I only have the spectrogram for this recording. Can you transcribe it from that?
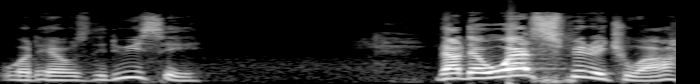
what else did we say? That the word spiritual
